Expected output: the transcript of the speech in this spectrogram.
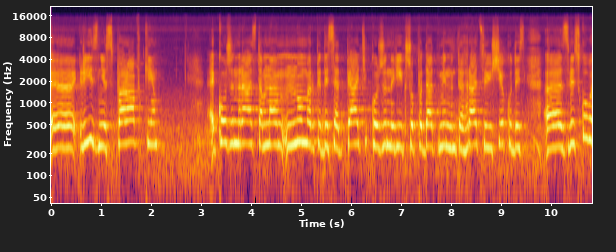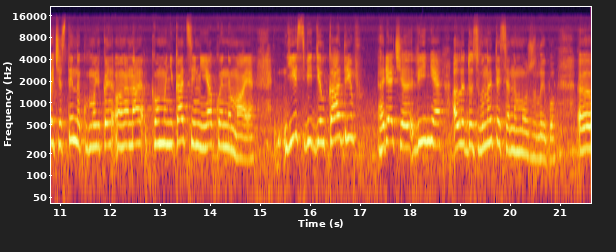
е, різні справки. Е, Кожен раз там на номер 55, кожен рік, щоб подати мінінтеграцію, ще кудись. Е, З військової частини комунікації ніякої немає. Є відділ кадрів, гаряча лінія, але дозвонитися неможливо. Е,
